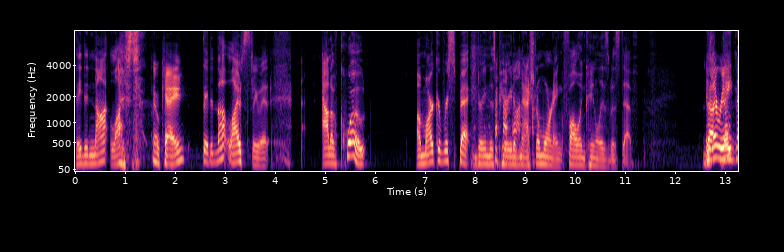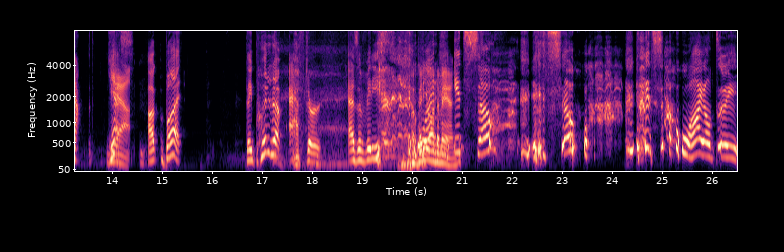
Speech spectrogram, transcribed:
They did not live. st- Okay. they did not live stream it out of quote a mark of respect during this period of national mourning following Queen Elizabeth's death. Is that real? They, now, yes, uh, but they put it up after as a video. A video on demand. It's so. It's so. It's so wild to me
